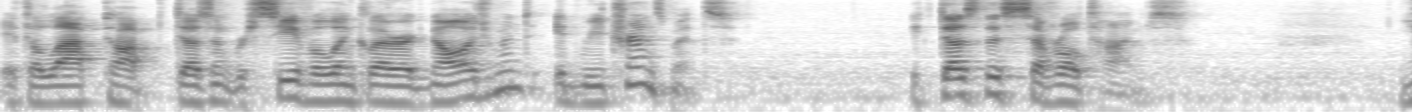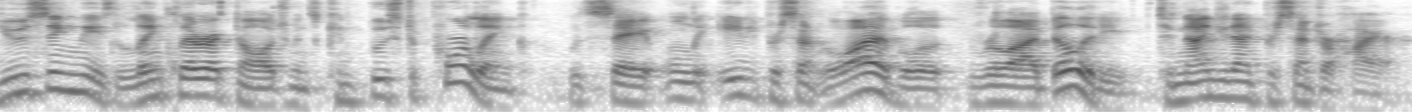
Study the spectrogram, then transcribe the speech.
If the laptop doesn't receive a link layer acknowledgement, it retransmits. It does this several times. Using these link layer acknowledgements can boost a poor link with, say, only 80% reliable, reliability to 99% or higher.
